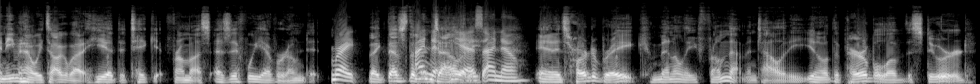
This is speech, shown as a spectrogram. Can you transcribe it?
and even how we talk about it, he had to take it from us as if we ever owned it. Right. Like that's the I mentality. Know. Yes, I know. And it's hard to break mentally from that mentality. You know, the parable of the steward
